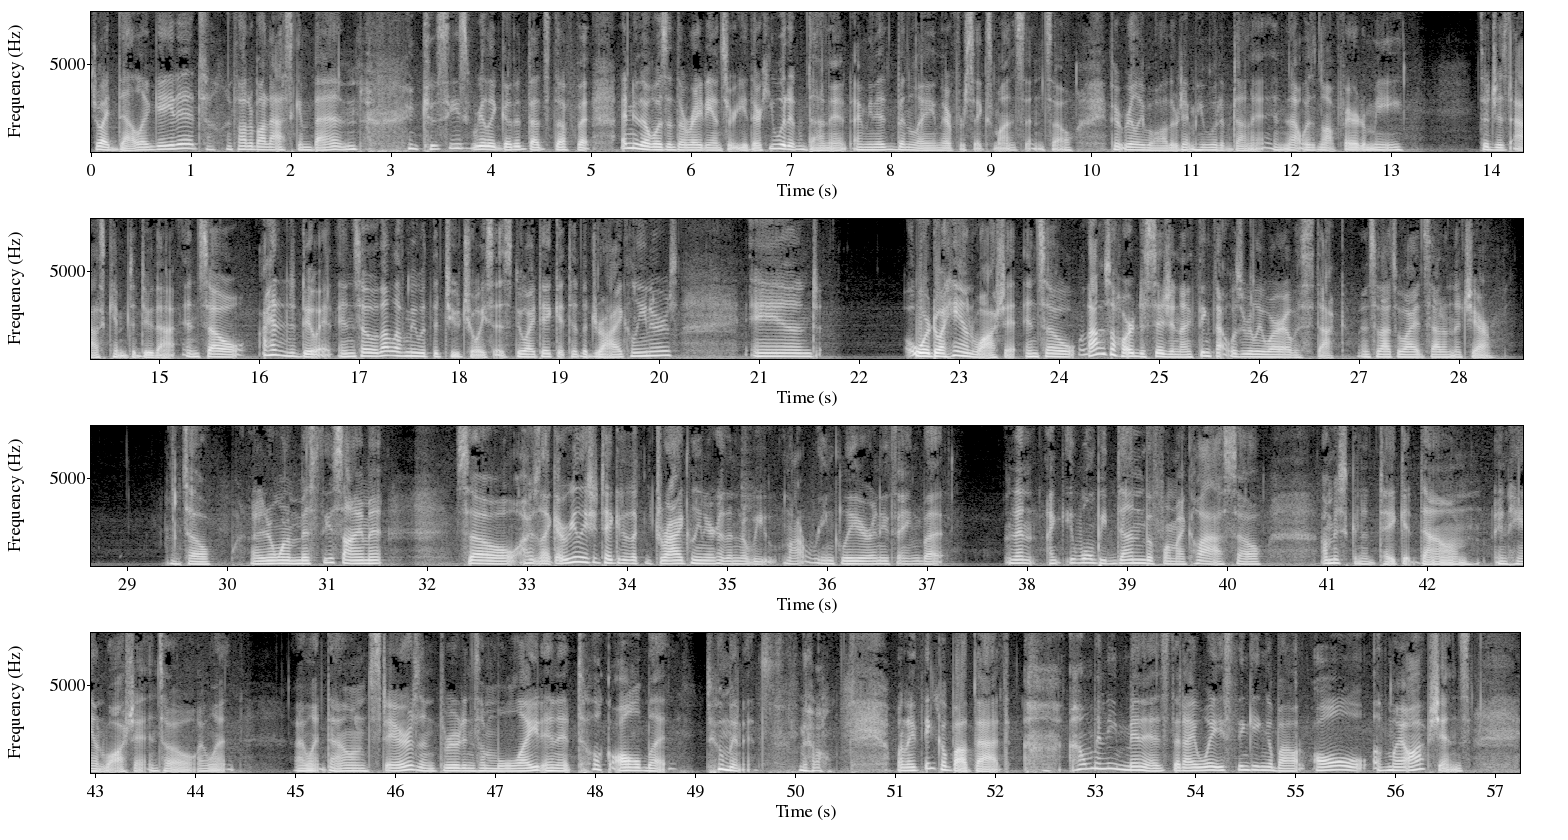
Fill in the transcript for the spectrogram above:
do I delegate it? I thought about asking Ben because he's really good at that stuff, but I knew that wasn't the right answer either. He would have done it. I mean, it'd been laying there for six months. And so if it really bothered him, he would have done it. And that was not fair to me to just ask him to do that. And so I had to do it. And so that left me with the two choices. Do I take it to the dry cleaners and or do I hand wash it? And so that was a hard decision. I think that was really where I was stuck. And so that's why I'd sat on the chair. And so I didn't want to miss the assignment. So I was like, I really should take it to the dry cleaner because then it'll be not wrinkly or anything. But then I, it won't be done before my class. So I'm just going to take it down and hand wash it. And so I went, I went downstairs and threw it in some Woolite, and it took all but two minutes. Now, when I think about that, how many minutes did I waste thinking about all of my options?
